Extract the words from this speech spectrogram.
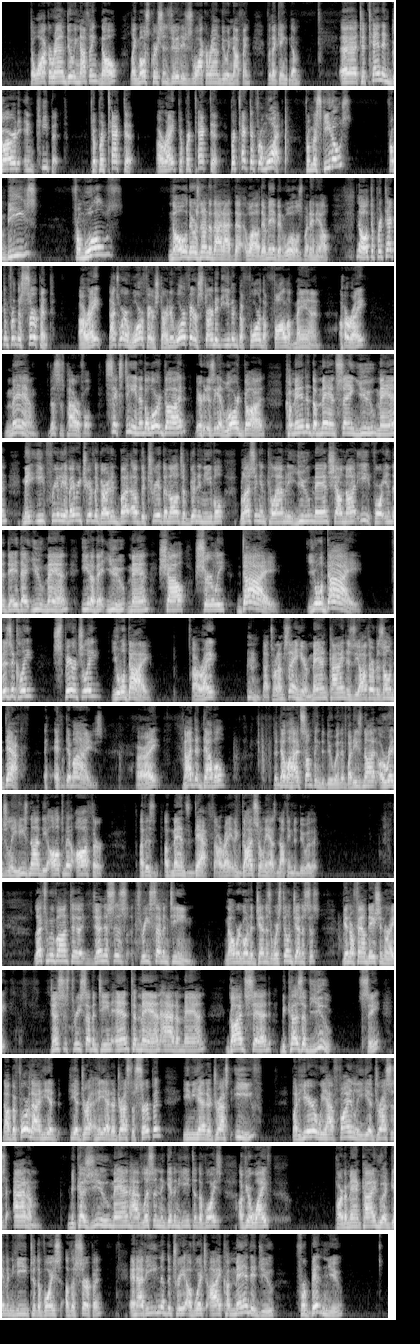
To walk around doing nothing? No. Like most Christians do, they just walk around doing nothing for the kingdom. Uh, to tend and guard and keep it. To protect it all right, to protect it. Protect it from what? From mosquitoes? From bees? From wolves? No, there was none of that at that. Well, there may have been wolves, but anyhow. No, to protect them from the serpent. All right. That's where warfare started. Warfare started even before the fall of man. All right. Man, this is powerful. 16. And the Lord God, there it is again, Lord God, commanded the man saying, you, man, may eat freely of every tree of the garden, but of the tree of the knowledge of good and evil blessing and calamity, you, man, shall not eat. For in the day that you, man, eat of it, you, man, shall surely die. You will die. Physically, spiritually, you will die. All right? That's what I'm saying here. Mankind is the author of his own death and demise. All right? Not the devil. The devil had something to do with it, but he's not originally, he's not the ultimate author of his of man's death, all right? And God certainly has nothing to do with it. Let's move on to Genesis 3:17. Now we're going to Genesis. We're still in Genesis, getting our foundation right. Genesis 3:17 and to man, Adam, man, God said, because of you. See? Now before that he had he had he had addressed the serpent, and he had addressed Eve, but here we have finally he addresses Adam. Because you, man, have listened and given heed to the voice of your wife, part of mankind who had given heed to the voice of the serpent, and have eaten of the tree of which I commanded you, forbidden you,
